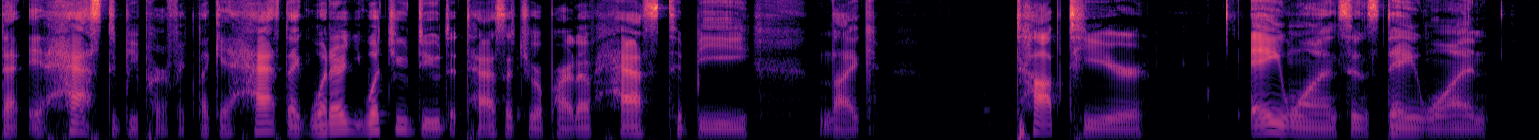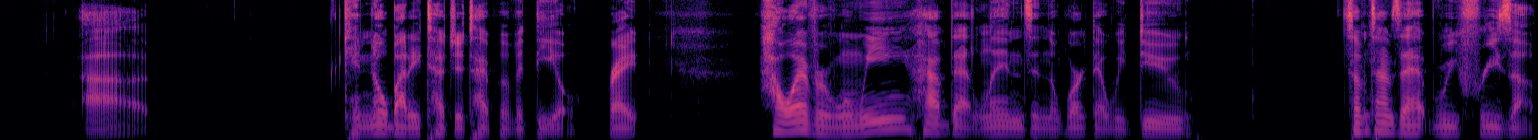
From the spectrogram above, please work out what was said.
That it has to be perfect. Like it has like whatever what you do, the task that you're a part of has to be like top tier, A1 since day one. Uh can nobody touch it type of a deal right? However, when we have that lens in the work that we do, sometimes that we freeze up.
